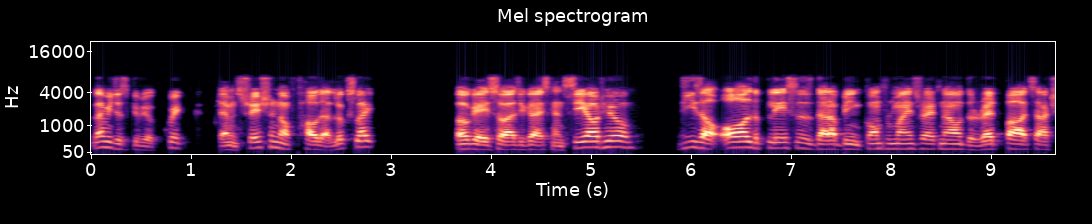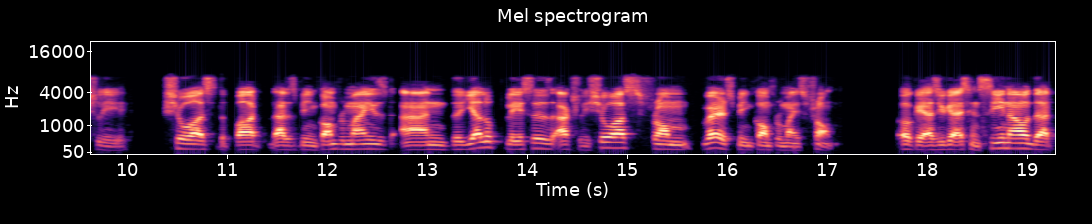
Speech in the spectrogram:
Let me just give you a quick demonstration of how that looks like. Okay, so as you guys can see out here, these are all the places that are being compromised right now. The red parts actually show us the part that is being compromised and the yellow places actually show us from where it's being compromised from. Okay, as you guys can see now that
